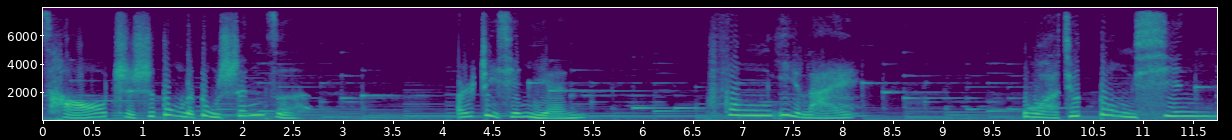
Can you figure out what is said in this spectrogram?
草只是动了动身子，而这些年。风一来，我就动心。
